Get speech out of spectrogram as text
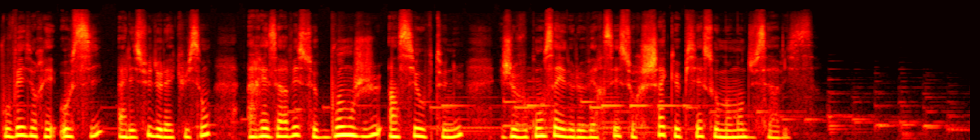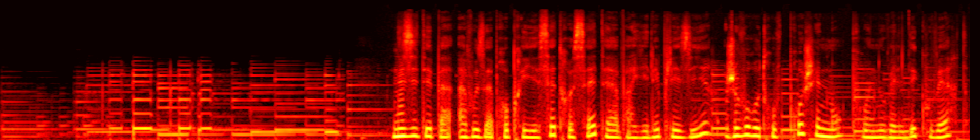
Vous veillerez aussi, à l'issue de la cuisson, à réserver ce bon jus ainsi obtenu, je vous conseille de le verser sur chaque pièce au moment du service. N'hésitez pas à vous approprier cette recette et à varier les plaisirs. Je vous retrouve prochainement pour une nouvelle découverte.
